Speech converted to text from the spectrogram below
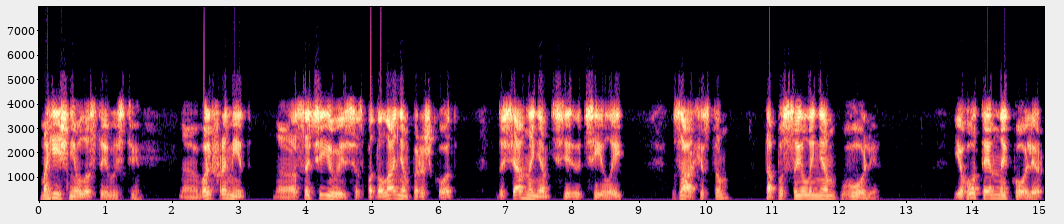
Магічні властивості. Е, Вольфрамід асоціюється з подоланням перешкод, досягненням цілей, захистом та посиленням волі. Його темний колір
